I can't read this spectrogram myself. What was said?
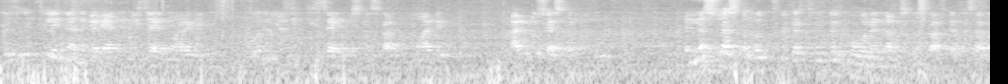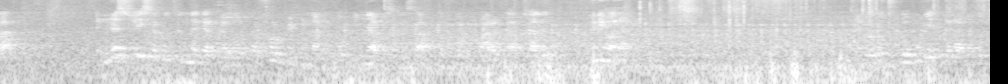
በትክክለኛ ነገር ያንን ዲዛይን ማድረግ ከሆነ ያንን ዲዛይን በስነስርዓት ማድረግ አድርገው ሲያስቀምጡ እነሱ ያስቀመጡት ነገር ትክክል ከሆነ እና በስነስርዓት ከተሰራ እነሱ የሰሩትን ነገር ደግሞ perform የምናደርገው እኛ በስነ ስርዓት perform ማድረግ ካልቻለን ምን ይሆናል? ነገሮች በሙሉ የተገላበጡት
